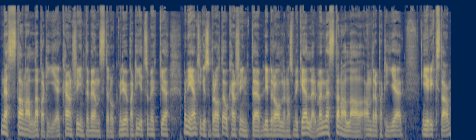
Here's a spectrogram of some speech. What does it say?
nästan alla partier, kanske inte vänstern och miljöpartiet så mycket, men egentligen så pratar och kanske inte liberalerna så mycket heller, men nästan alla andra partier i riksdagen.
